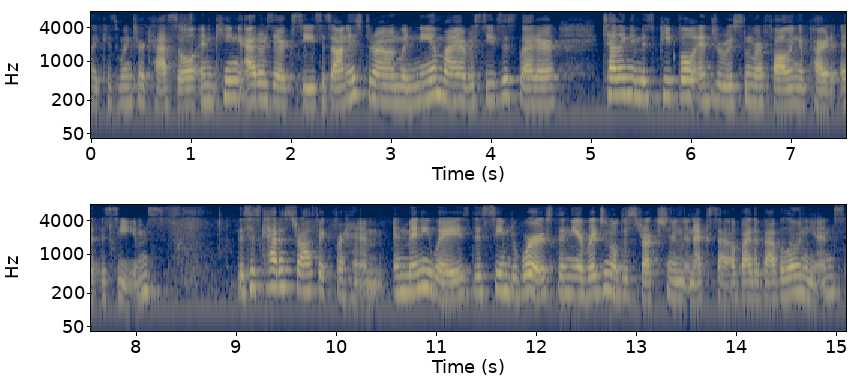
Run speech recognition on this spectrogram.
like his winter castle. And King Artaxerxes is on his throne when Nehemiah receives this letter telling him his people and Jerusalem are falling apart at the seams. This is catastrophic for him. In many ways, this seemed worse than the original destruction and exile by the Babylonians.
